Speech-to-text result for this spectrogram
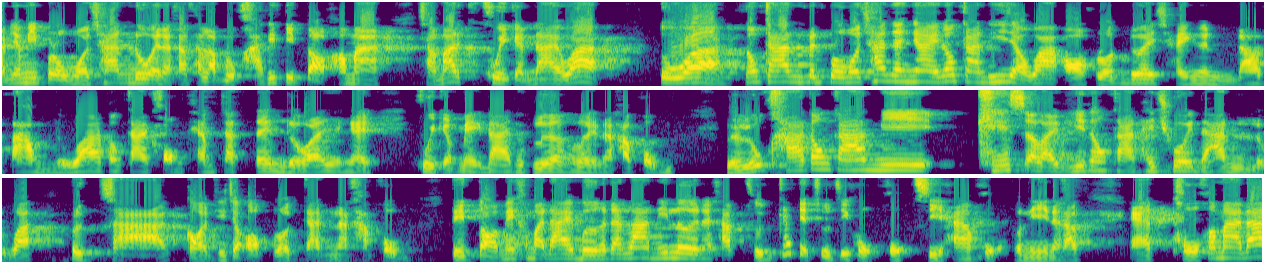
มยังมีโปรโมชั่นด้วยนะครับสำหรับลูกค้าที่ติดต่อเข้ามา สามารถคุยกันได้ว่าตัวต้องการเป็นโปรโมชั่นยังไง ต้องการที่จะว่าออกรถด้วยใช้เงินดาวต่ำหรือว่าต้องการของแถมจัดเต็มหรือว่ายังไงคุยกับเมฆได้ทุกเรื่องเลยนะครับผมหรือลูกค้าต้องการมีเคสอะไรที่ต้องการให้ช่วยดัน หรือว่าปรึกษาก่อนที่จะออกรถกันนะครับผม ติดต่อเมฆเข้ามาได้เบอร์ด้านล่างนี้เลยนะครับ 0 9 7 0 4 6 6 4 5 6 ตัวนี้นะครับ แอดโทรเข้ามาได้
